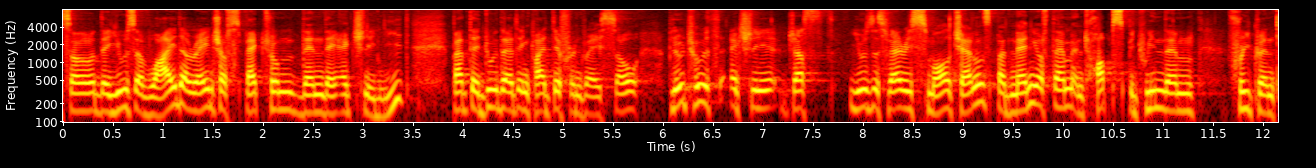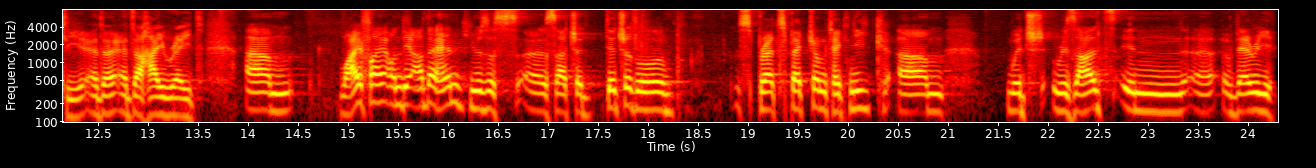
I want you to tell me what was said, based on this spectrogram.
so, they use a wider range of spectrum than they actually need, but they do that in quite different ways. So Bluetooth actually just uses very small channels, but many of them and hops between them frequently at a, at a high rate. Um, Wi-Fi, on the other hand, uses uh, such a digital spread spectrum technique um, which results in uh, a very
